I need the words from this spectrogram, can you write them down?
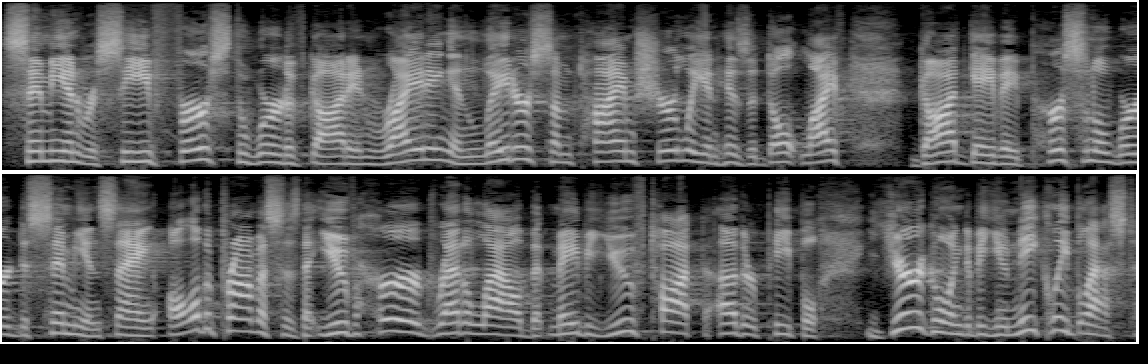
Simeon received first the word of God in writing, and later, sometime surely in his adult life, God gave a personal word to Simeon saying, All the promises that you've heard read aloud, that maybe you've taught to other people, you're going to be uniquely blessed,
